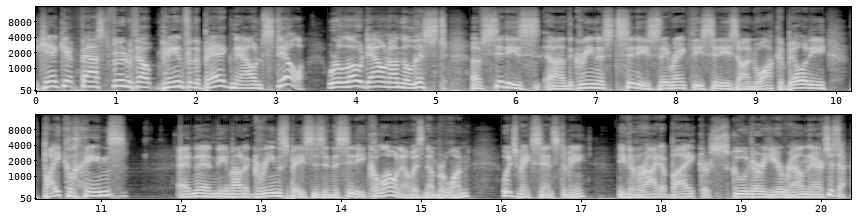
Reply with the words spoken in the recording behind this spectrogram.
You can't get fast food without paying for the bag now, and still we're low down on the list of cities, uh, the greenest cities. They rank these cities on walkability, bike lanes, and then the amount of green spaces in the city. Kelowna is number one, which makes sense to me. You can ride a bike or scooter year round there. It's just a,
